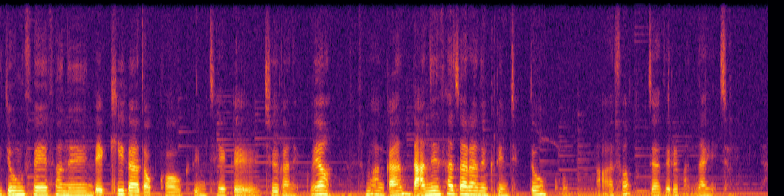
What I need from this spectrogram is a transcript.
이종수에서는 내 키가 더 커 그림책을 출간했고요. 조만간 나는 사자라는 그림책도 곧 나와서 독자들을 만날 예정입니다.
